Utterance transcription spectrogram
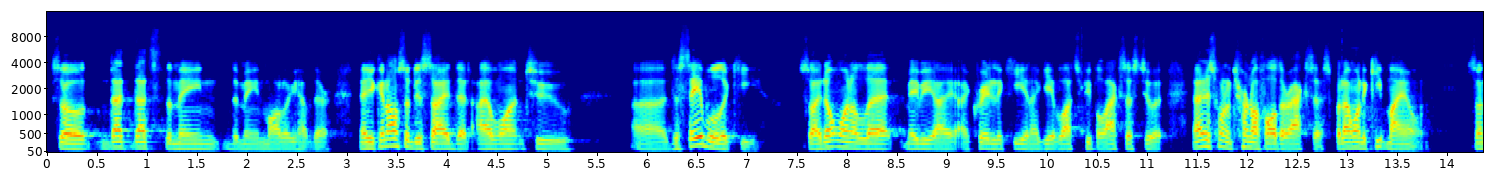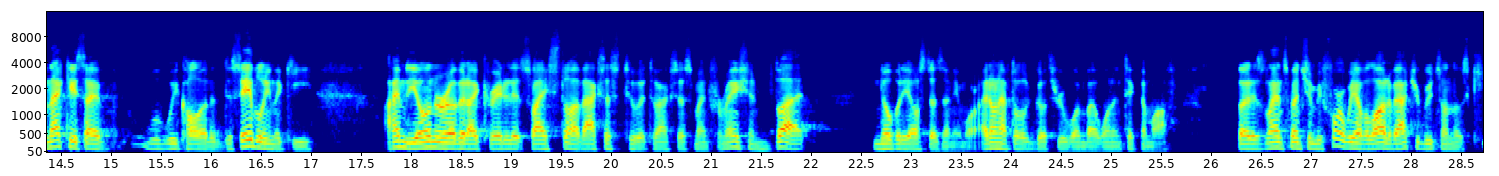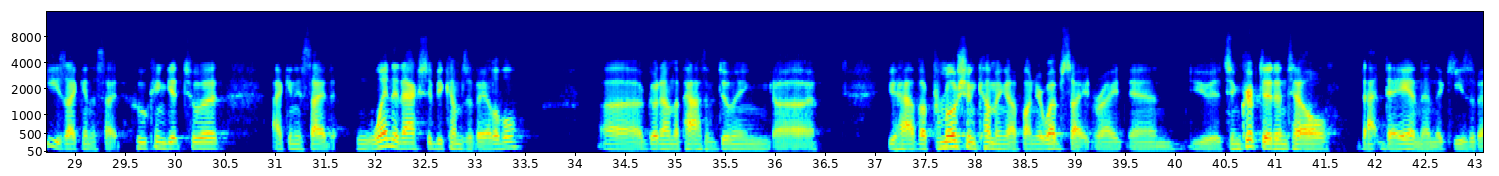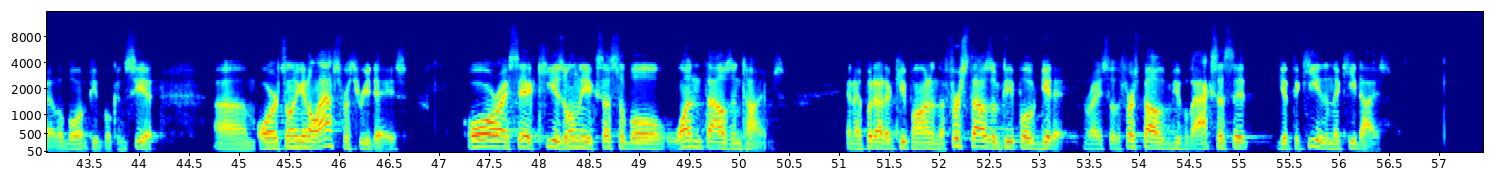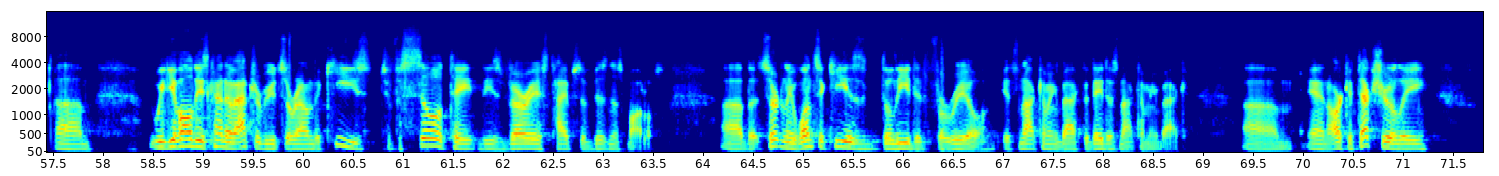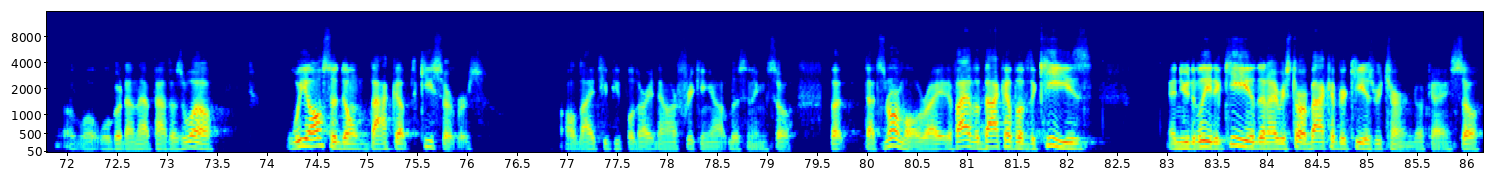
So that that's the main the main model you have there. Now you can also decide that I want to uh, disable a key. So I don't want to let, maybe I, I, created a key and I gave lots of people access to it. And I just want to turn off all their access, but I want to keep my own. So in that case, I have, we call it a disabling the key. I'm the owner of it. I created it. So I still have access to it to access my information, but nobody else does anymore. I don't have to go through one by one and take them off. But as Lance mentioned before, we have a lot of attributes on those keys. I can decide who can get to it. I can decide when it actually becomes available uh, go down the path of doing uh, you have a promotion coming up on your website right and you, it's encrypted until that day and then the key is available and people can see it um, or it's only going to last for three days or i say a key is only accessible 1000 times and i put out a coupon and the first thousand people get it right so the first thousand people to access it get the key, and then the key dies. Um, we give all these kind of attributes around the keys to facilitate these various types of business models. Uh, but certainly once a key is deleted for real, it's not coming back. The data is not coming back. Um, and architecturally, uh, we'll, we'll go down that path as well. We also don't back up key servers. All the IT people right now are freaking out listening. So, but that's normal, right? If I have a backup of the keys and you delete a key, then I restore a backup, your key is returned. Okay. So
